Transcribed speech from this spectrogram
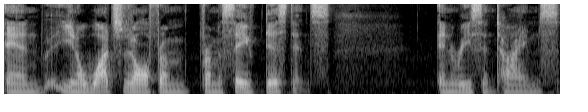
and you know watched it all from from a safe distance in recent times.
